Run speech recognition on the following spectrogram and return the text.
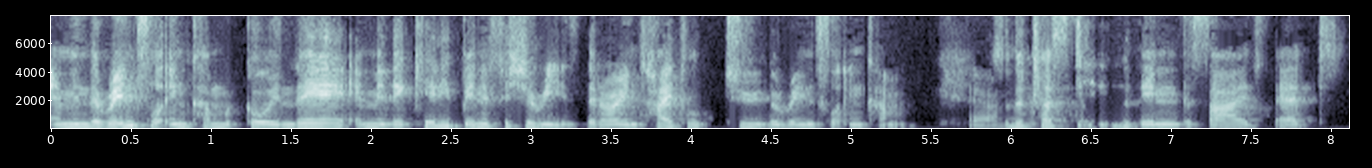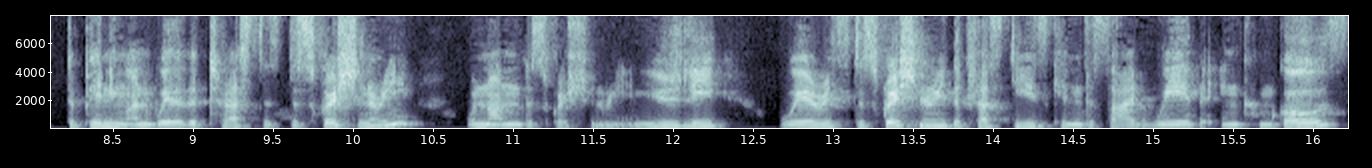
I mean, the rental income would go in there. I mean, they're clearly beneficiaries that are entitled to the rental income. Yeah. So the trustee would then decide that depending on whether the trust is discretionary or non discretionary. And usually, where it's discretionary, the trustees can decide where the income goes.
